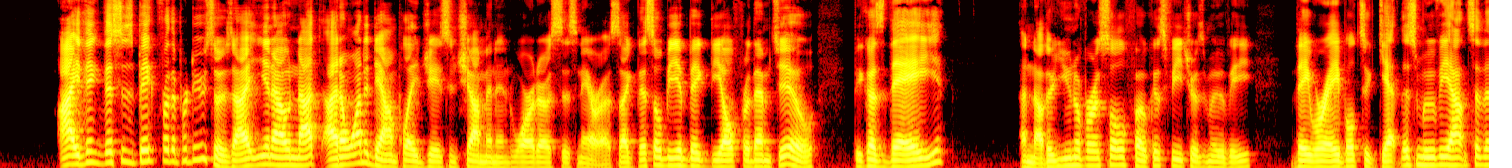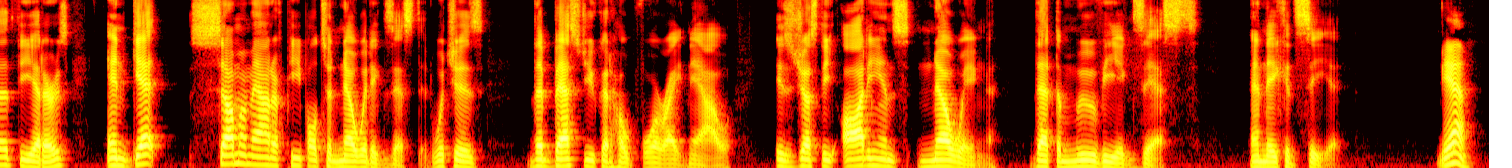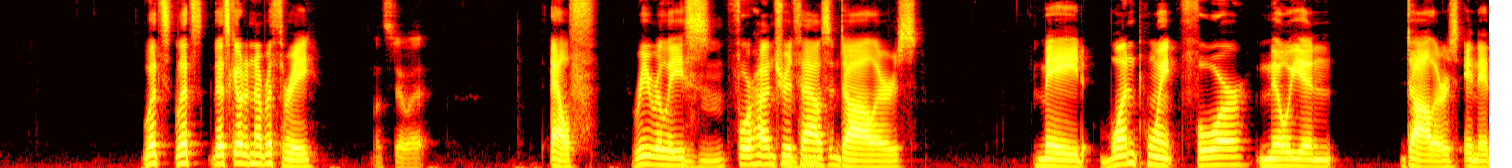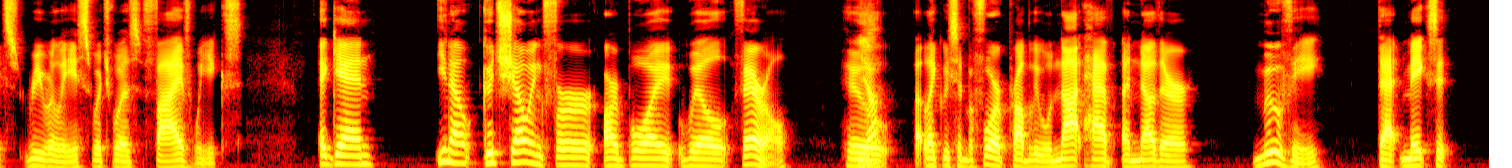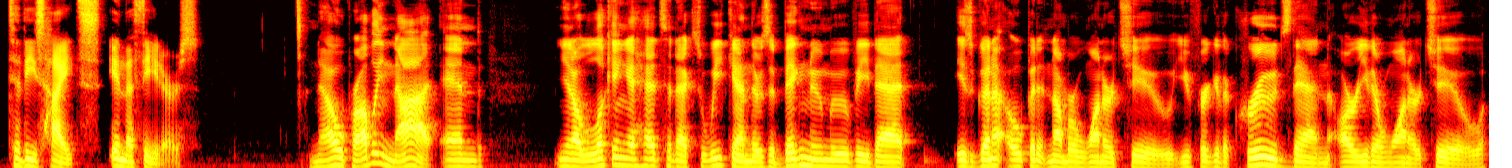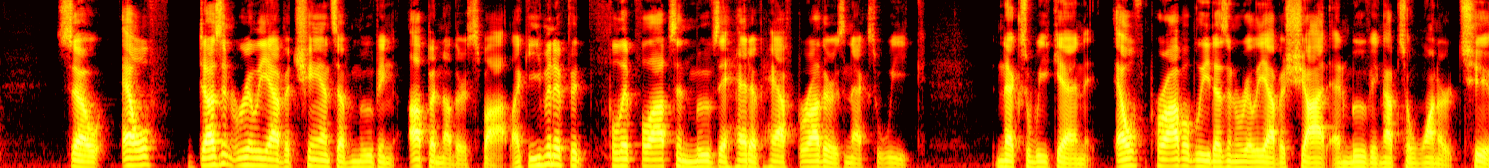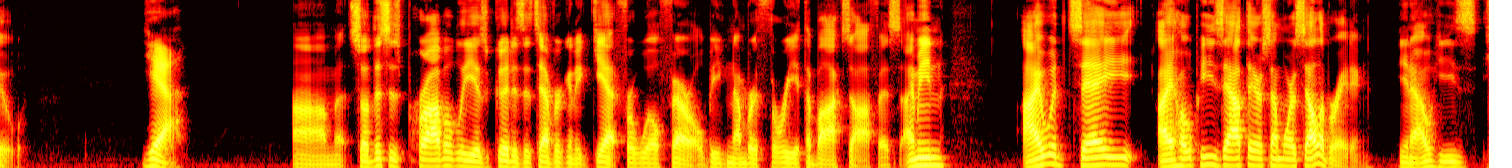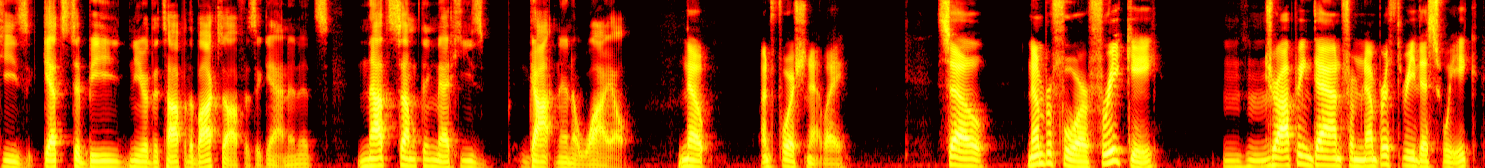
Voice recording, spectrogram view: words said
I think this is big for the producers. I you know, not I don't want to downplay Jason Shuman and Eduardo Cisneros. Like this will be a big deal for them too, because they another Universal Focus Features movie. They were able to get this movie out to the theaters and get some amount of people to know it existed, which is the best you could hope for right now, is just the audience knowing that the movie exists and they could see it. Yeah. Let's let's let's go to number three. Let's do it. Elf re-release, Mhm. four hundred thousand dollars, made one point four million dollars in its re-release, which was five weeks. Again, you know, good showing for our boy Will Ferrell, who, Yeah. Uh, like we said before, probably will not have another movie that makes it to these heights in the theaters. No, probably not. And you know, looking ahead to next weekend, there's a big new movie that is going to open at number one or two. You figure the Croods then are either one or two. So Elf doesn't really have a chance of moving up another spot. Like even if it flip flops and moves ahead of Half Brothers next week, next weekend, Elf probably doesn't really have a shot at moving up to one or two. Yeah. Um, so this is probably as good as it's ever going to get for Will Ferrell, being number three at the box office. I mean, I would say I hope he's out there somewhere celebrating. You know, he's he's gets to be near the top of the box office again, and it's not something that he's gotten in a while. Nope, unfortunately. So number four, Freaky, Mm-hmm. dropping down from number three this week,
